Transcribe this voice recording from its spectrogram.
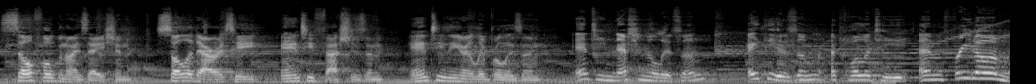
self organization, solidarity, anti fascism, anti neoliberalism, anti nationalism, atheism, equality, and freedom.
